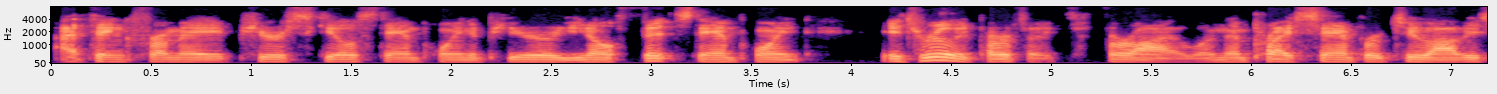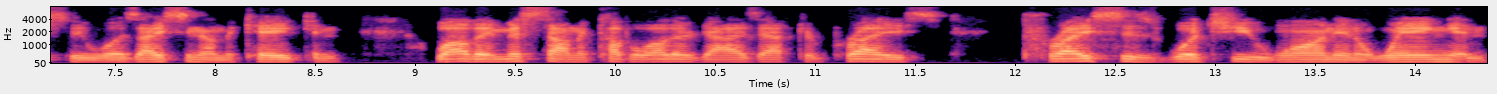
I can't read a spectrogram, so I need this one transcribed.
I think from a pure skill standpoint, a pure you know fit standpoint, it's really perfect for Iowa. And then Pryce Sandfort too, obviously, was icing on the cake. And while they missed on a couple other guys after Pryce, Pryce is what you want in a wing, and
